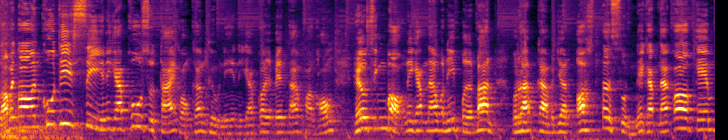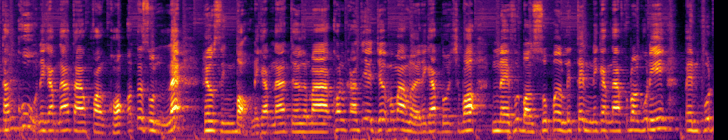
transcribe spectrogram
เราไปต่อกันคู่ที่ 4 นะครับ คู่สุดท้ายของค่ำคืนวันนี้นะครับก็จะเป็นทางฝั่งของเฮลซิงบอกนะครับนะวันนี้เปิดบ้านรับการประเยือนออสเตอร์ซุนนะครับนะก็เกมทั้งคู่นะครับนะทางฝั่งของออสเตอร์ซุนและ เฮลซิงบอกนะครับนะเจอกันมาค่อนข้างที่จะเยอะมากๆเลยนะครับโดยเฉพาะในฟุตบอลซูเปอร์ลิตเทนนะครับนะฟุตบอลคู่นี้เป็นฟุต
